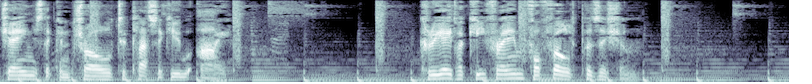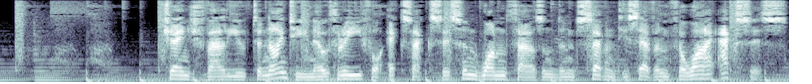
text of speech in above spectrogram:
Change the control to classic UI. Create a keyframe for fold position. Change value to 1903 for x-axis and 1077 for y-axis.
